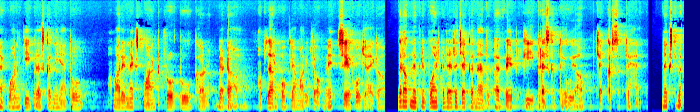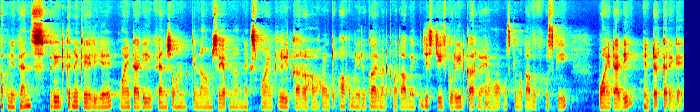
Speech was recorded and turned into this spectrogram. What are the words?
F1 की प्रेस करनी है तो हमारे नेक्स्ट पॉइंट रोड टू का डाटा ऑब्ज़र्व होकर हमारी जॉब में सेव हो जाएगा। अगर आपने अपने पॉइंट का डाटा चेक करना है तो F8 की प्रेस करते हुए आप चेक कर सकते हैं। नेक्स्ट मैं अपनी फेंस रीड करने के लिए पॉइंट आईडी फैंस वन के नाम से अपना नेक्स्ट पॉइंट रीड कर रहा हूँ। तो आप अपनी रिक्वायरमेंट के मुताबिक जिस चीज़ को रीड कर रहे हों, उसके मुताबिक उसकी पॉइंट आईडी इंटर करेंगे।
